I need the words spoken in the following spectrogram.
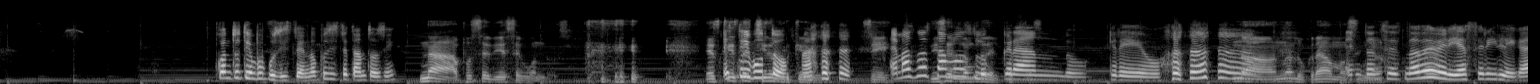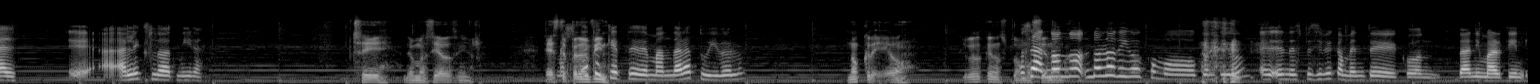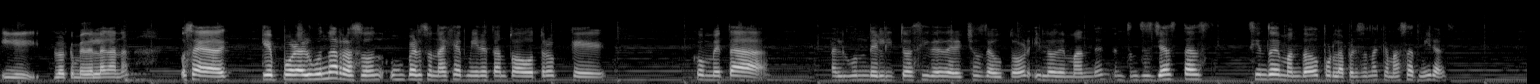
¿Cuánto tiempo pusiste? No pusiste tanto, ¿sí? Nah, puse 10 segundos. es que tributo. porque- sí. Además, no estamos lucrando, creo. No, no lucramos, señor. Entonces, no debería ser ilegal. Eh, Alex lo admira. Sí, demasiado, señor. Este, pero en fin, que te demandara tu ídolo. no creo. Yo creo que nos O sea, no, no, no lo digo como contigo, en, en específicamente con Danny Martin y lo que me dé la gana. O sea, que por alguna razón un personaje admire tanto a otro que cometa algún delito así de derechos de autor y lo demanden. Entonces ya estás siendo demandado por la persona que más admiras.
